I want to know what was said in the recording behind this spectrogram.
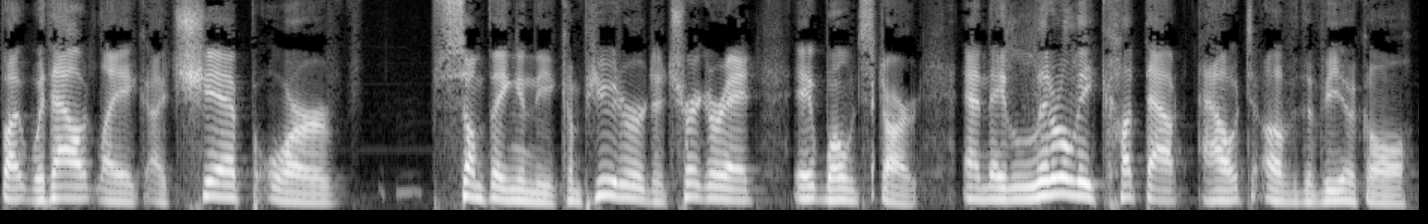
but without like a chip or something in the computer to trigger it, it won't start. And they literally cut that out of the vehicle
